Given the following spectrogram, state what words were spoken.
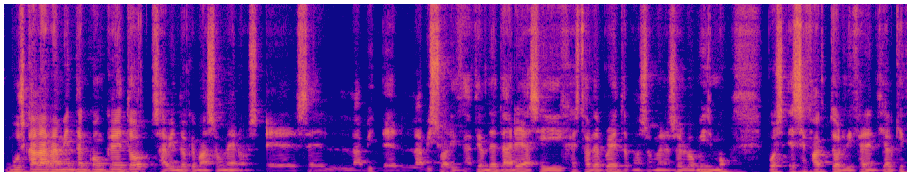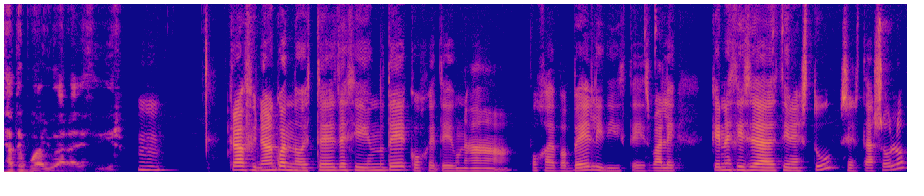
busca la herramienta en concreto, sabiendo que más o menos es la, la visualización de tareas y gestor de proyectos más o menos es lo mismo, pues ese factor diferencial quizá te pueda ayudar a decidir. Claro, al final cuando estés decidiéndote, cógete una hoja de papel y dices, vale, ¿qué necesidades tienes tú si estás solo?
